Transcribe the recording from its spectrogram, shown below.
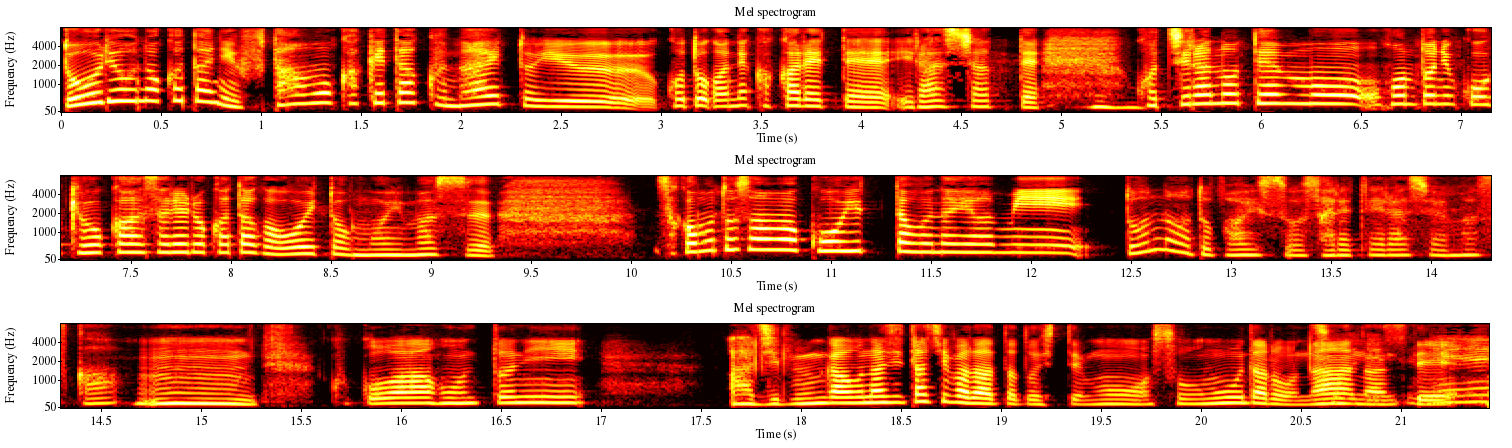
同僚の方に負担をかけたくないということがね、書かれていらっしゃって、うん、こちらの点も本当にこう共感される方が多いと思います。坂本さんはこういったお悩み、どんなアドバイスをされていらっしゃいますか？うん、ここは本当に、あ、自分が同じ立場だったとしても、そう思うだろうな、なんてね、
